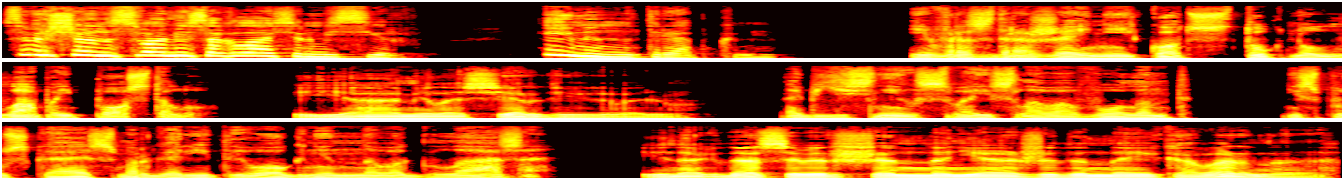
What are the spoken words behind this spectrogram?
Совершенно с вами согласен, мессир. Именно тряпками. И в раздражении кот стукнул лапой по столу. «Я о милосердии говорю», — объяснил свои слова Воланд, не спуская с Маргариты огненного глаза. «Иногда совершенно неожиданно и коварно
